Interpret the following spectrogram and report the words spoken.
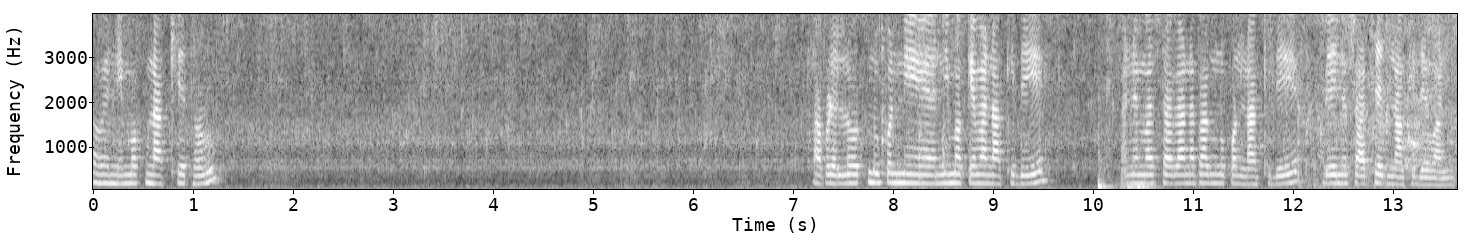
હવે નિમક નાખીએ થોડું. આપણે લોટનું પણ નિમક એમાં નાખી દઈએ. અને મસાલાના ભાગનું પણ નાખી દઈએ. બેનું સાથે જ નાખી દેવાનું.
